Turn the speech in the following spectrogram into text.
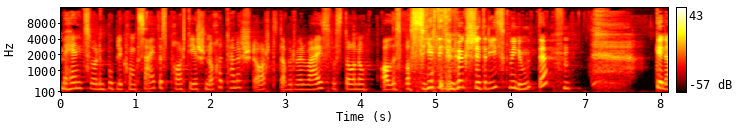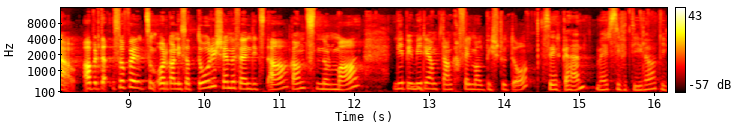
Wir haben zwar im Publikum gesagt, dass die Party erst nachher startet, aber wer weiß, was da noch alles passiert in den nächsten 30 Minuten. Genau, aber da, so viel zum Organisatorischen. Wir fangen jetzt an, ganz normal. Liebe Miriam, danke vielmals, bist du da. Sehr gerne, merci für die Einladung.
